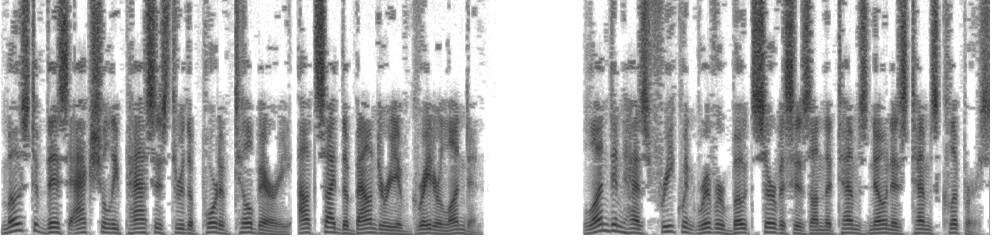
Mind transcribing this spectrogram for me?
Most of this actually passes through the Port of Tilbury, outside the boundary of Greater London. London has frequent river boat services on the Thames known as Thames Clippers.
